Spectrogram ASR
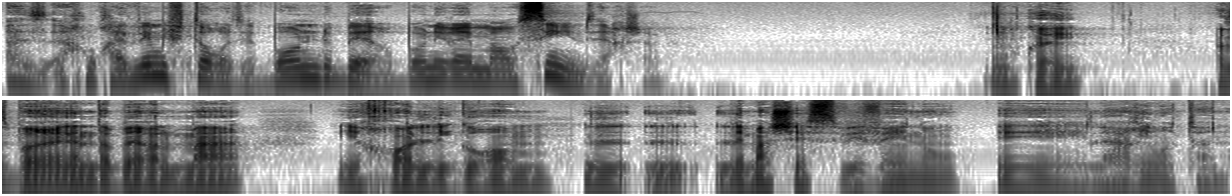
אז אנחנו חייבים לפתור את זה. בואו נדבר, בואו נראה מה עושים עם זה עכשיו. אוקיי, אז בואי רגע נדבר על מה יכול לגרום למה שסביבנו אה, להרים אותנו,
